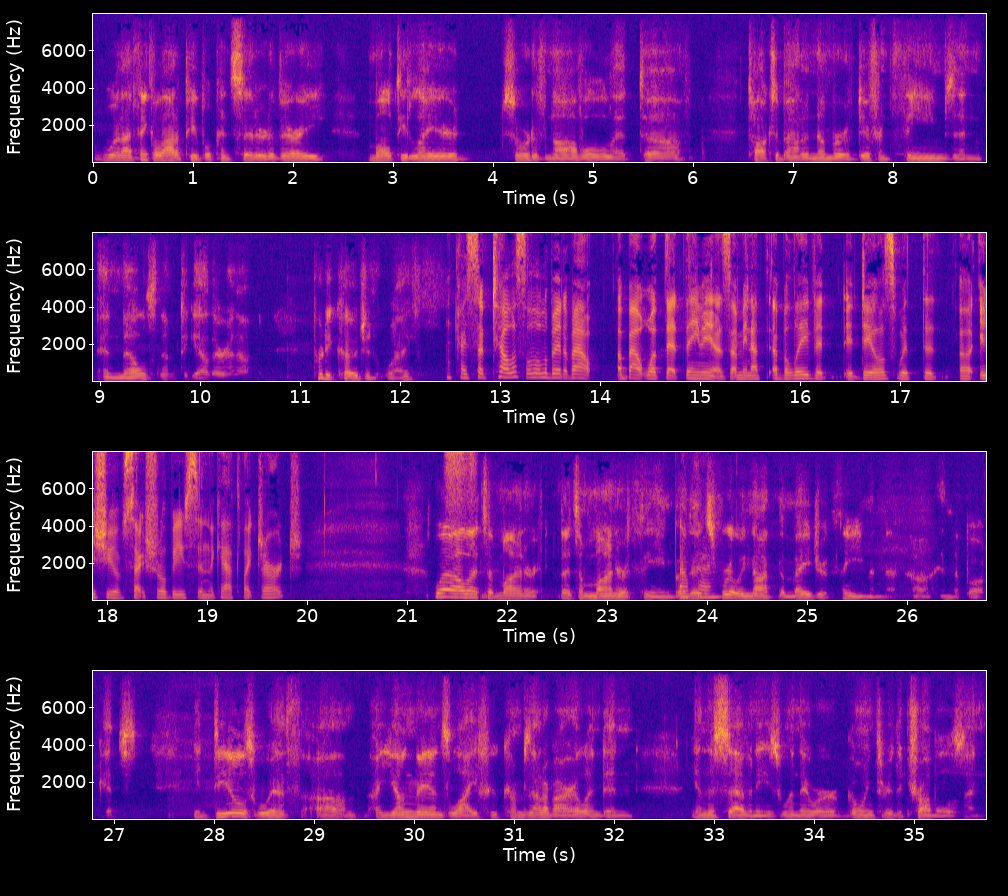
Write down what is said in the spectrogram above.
what I think a lot of people considered a very multi-layered sort of novel that uh, talks about a number of different themes and and melds them together in a pretty cogent way. Okay, so tell us a little bit about about what that theme is. I mean, I, I believe it it deals with the uh, issue of sexual abuse in the Catholic Church. Well, that's a minor that's a minor theme, but okay. it's really not the major theme in the uh, in the book. It's it deals with um, a young man's life who comes out of Ireland in in the 70s when they were going through the troubles and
